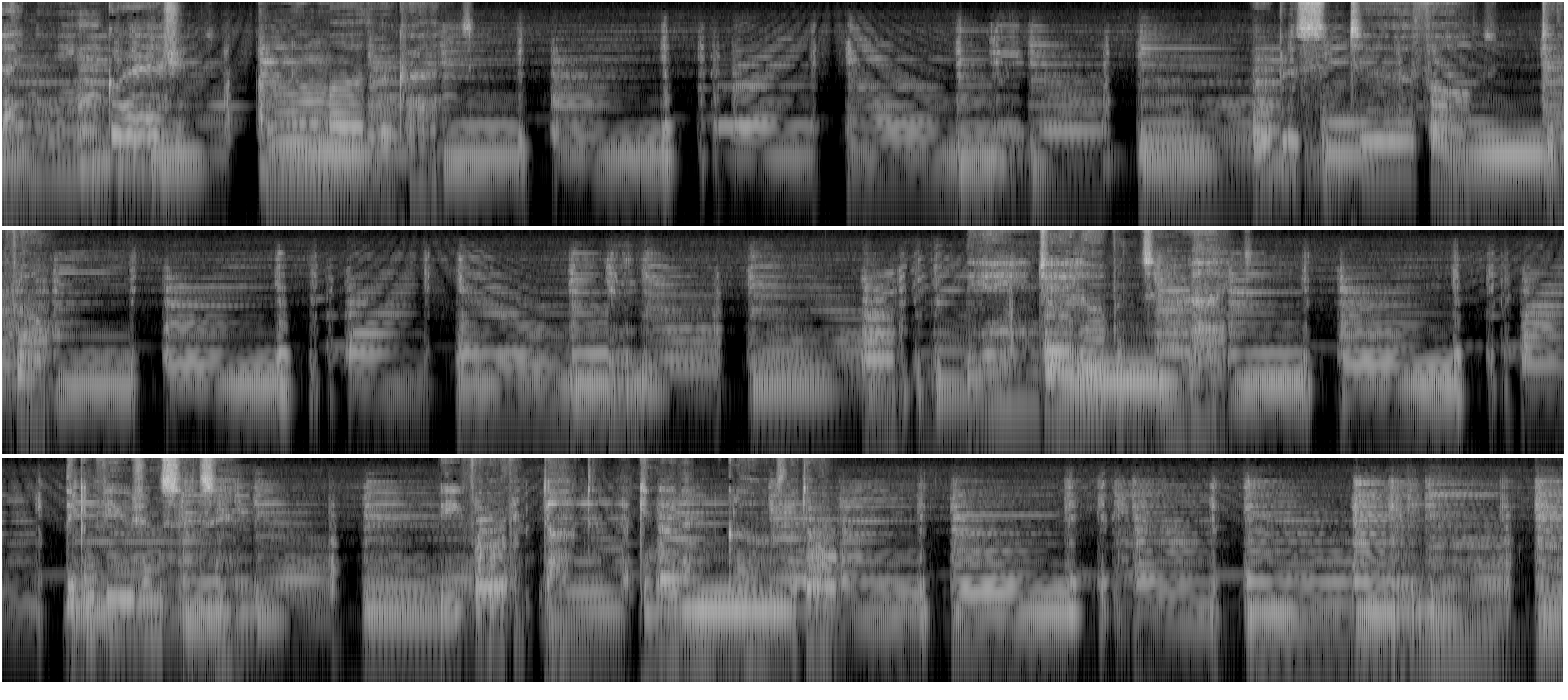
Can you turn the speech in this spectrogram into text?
Lightning crashes, a new mother cries. Hopeless until confusion sets in before the doctor can even close the door.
